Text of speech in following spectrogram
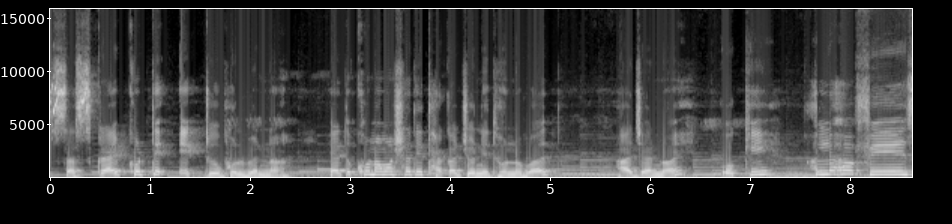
সাবস্ক্রাইব করতে একটুও ভুলবেন না। এতক্ষণ আমার সাথে থাকার জন্য ধন্যবাদ। আজ আর নয়। ওকে, আল্লাহ হাফিজ।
